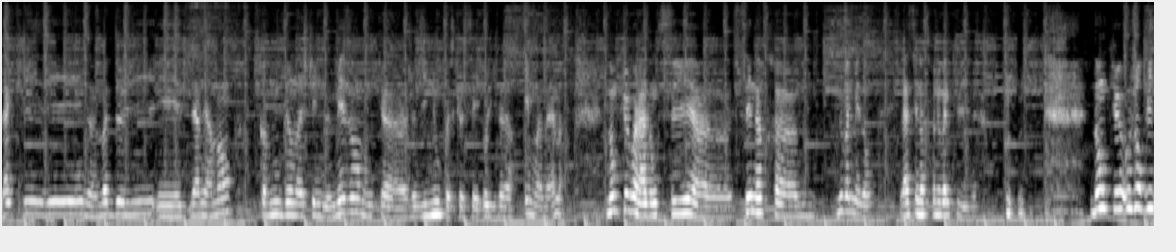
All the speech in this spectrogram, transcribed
la cuisine, mode de vie et dernièrement comme nous venons d'acheter une maison, donc euh, je dis nous parce que c'est Oliver et moi-même. Donc euh, voilà, donc c'est euh, notre nouvelle maison. Là c'est notre nouvelle cuisine. donc aujourd'hui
